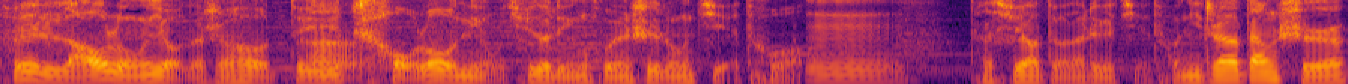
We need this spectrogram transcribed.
所以牢笼有的时候对于丑陋扭曲的灵魂是一种解脱。嗯，他需要得到这个解脱。你知道当时，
